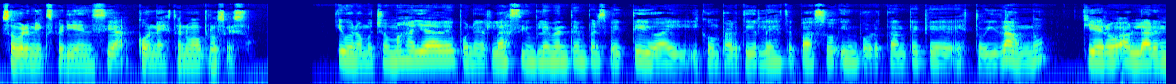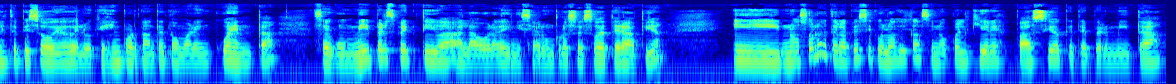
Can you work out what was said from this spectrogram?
sobre mi experiencia con este nuevo proceso. Y bueno, mucho más allá de ponerla simplemente en perspectiva y, y compartirles este paso importante que estoy dando, quiero hablar en este episodio de lo que es importante tomar en cuenta según mi perspectiva a la hora de iniciar un proceso de terapia y no solo de terapia psicológica, sino cualquier espacio que te permita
